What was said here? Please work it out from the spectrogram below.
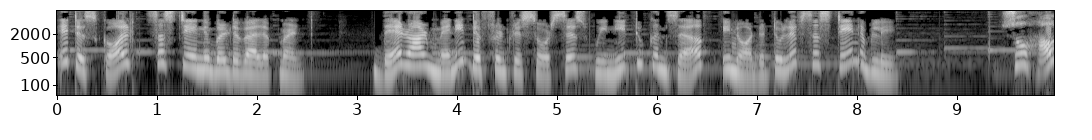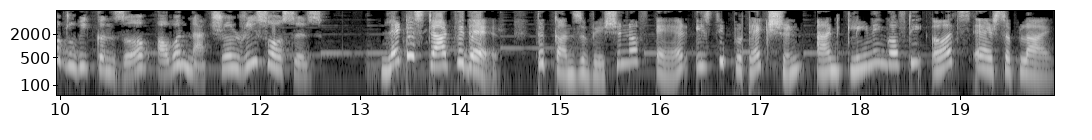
it is called sustainable development. There are many different resources we need to conserve in order to live sustainably. So how do we conserve our natural resources? Let us start with air. The conservation of air is the protection and cleaning of the earth's air supply.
